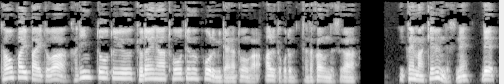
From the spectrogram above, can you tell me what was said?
タオパイパイとは、カリン島という巨大なトーテムポールみたいな塔があるところで戦うんですが、一回負けるんですね。で、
